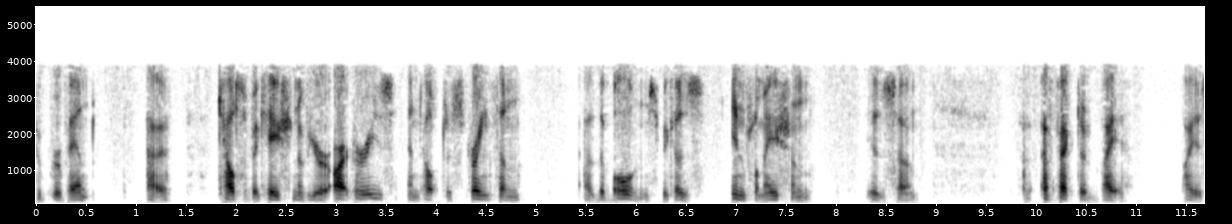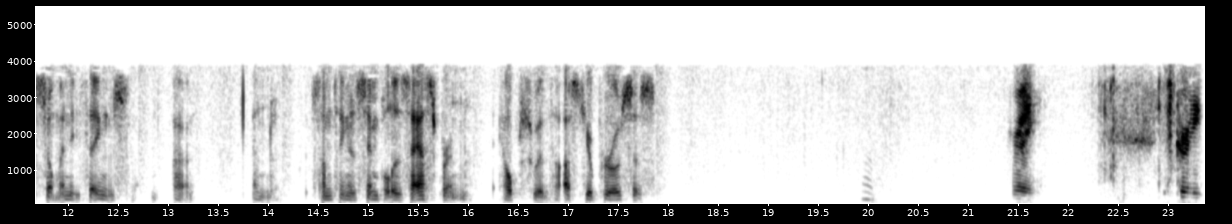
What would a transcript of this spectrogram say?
to prevent uh, calcification of your arteries and help to strengthen uh, the bones because inflammation is um, affected by by so many things, uh, and something as simple as aspirin helps with osteoporosis. Great, it's great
